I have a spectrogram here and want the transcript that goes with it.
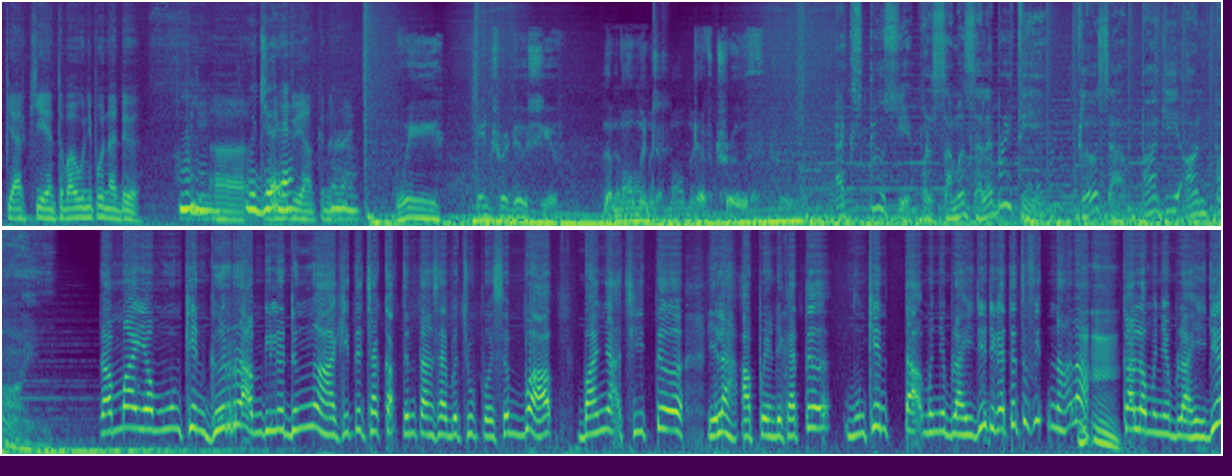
PRK yang terbaru ni pun ada Hmm. uh, Wujud, individu eh? yang kena hmm. We introduce you the moment of truth. Eksklusif bersama selebriti. Close Up Pagi on Point. Ramai yang mungkin geram bila dengar kita cakap tentang cyber trooper sebab banyak cerita yalah apa yang dia kata mungkin tak menyebelahi dia dia kata tu fitnah lah. Mm-mm. Kalau menyebelahi dia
